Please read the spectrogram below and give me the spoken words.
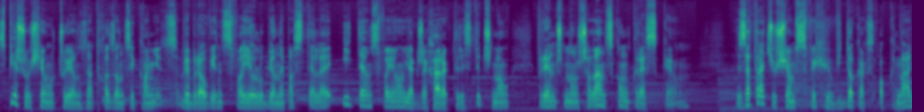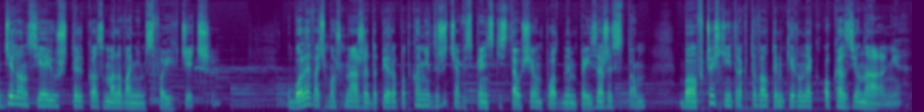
Spieszył się, czując nadchodzący koniec, wybrał więc swoje ulubione pastele i tę swoją jakże charakterystyczną, wręcz nonszalancką kreskę. Zatracił się w swych widokach z okna, dzieląc je już tylko z malowaniem swoich dzieci. Ubolewać można, że dopiero pod koniec życia Wyspiański stał się płodnym pejzażystą, bo wcześniej traktował ten kierunek okazjonalnie.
